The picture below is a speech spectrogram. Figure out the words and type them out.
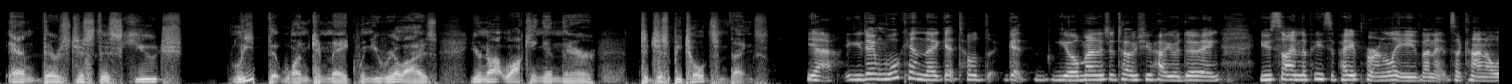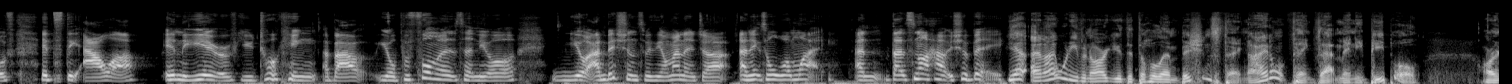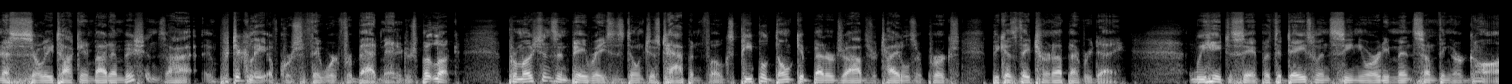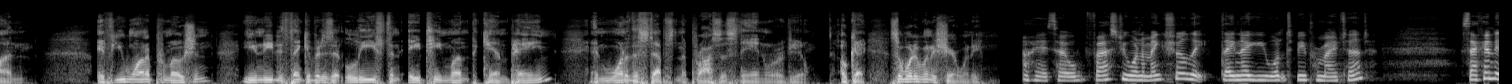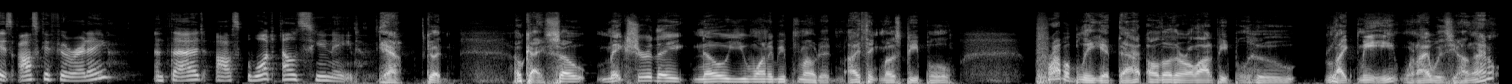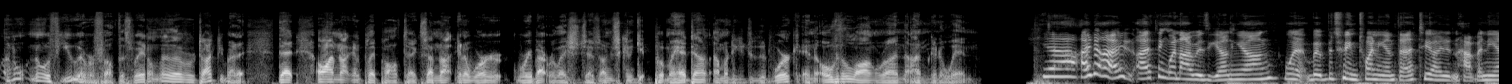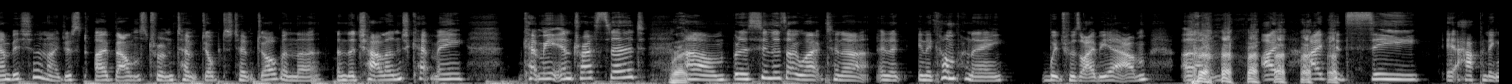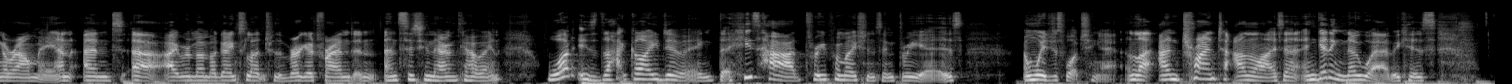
And there's just this huge leap that one can make when you realize you're not walking in there to just be told some things. Yeah, you don't walk in there, get told, get your manager tells you how you're doing. You sign the piece of paper and leave, and it's a kind of it's the hour in the year of you talking about your performance and your your ambitions with your manager, and it's all one way, and that's not how it should be. Yeah, and I would even argue that the whole ambitions thing. I don't think that many people are necessarily talking about ambitions, uh, particularly, of course, if they work for bad managers. But look, promotions and pay raises don't just happen, folks. People don't get better jobs or titles or perks because they turn up every day. We hate to say it, but the days when seniority meant something are gone. If you want a promotion, you need to think of it as at least an 18 month campaign and one of the steps in the process the annual review. Okay, so what are we going to share, Wendii? Okay, so first you want to make sure that they know you want to be promoted. Second is ask if you're ready. And third, ask what else you need. Yeah, good. Okay, so make sure they know you want to be promoted. I think most people probably get that, although there are a lot of people who like me when I was young, I don't I don't know if you ever felt this way. I don't know if I ever talked to you about it. That oh, I'm not going to play politics. I'm not going to worry worry about relationships. I'm just going to get put my head down. I'm going to do good work, and over the long run, I'm going to win. Yeah, I, I, I think when I was young, young, when but between twenty and thirty, I didn't have any ambition. I just I bounced from temp job to temp job, and the and the challenge kept me kept me interested. Right. Um, but as soon as I worked in a in a in a company, which was IBM, um, I I could see it happening around me, and and uh, I remember going to lunch with a very good friend and and sitting there and going, "What is that guy doing? That he's had three promotions in three years." And we're just watching it and like and trying to analyze it and getting nowhere because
